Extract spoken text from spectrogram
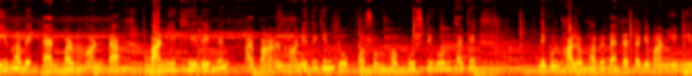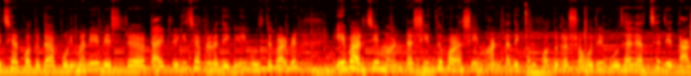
এইভাবে একবার মানটা বানিয়ে খেয়ে দেখবেন আর মানেতে কিন্তু অসম্ভব পুষ্টিগুণ থাকে। দেখুন, ভালোভাবে ব্যাটারটাকে বানিয়ে নিয়েছি আর কতটা পরিমাণে বেশ টাইট রেখেছি আপনারা দেখলেই বুঝতে পারবেন। এবার যে মানটা সিদ্ধ করা সেই মানটা দেখুন কতটা সহজেই বোঝা যাচ্ছে যে দাগ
